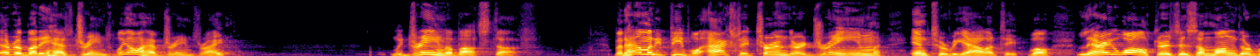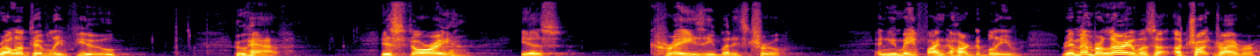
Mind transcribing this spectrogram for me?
Everybody has dreams. We all have dreams, right? We dream about stuff. But how many people actually turn their dream into reality? Well, Larry Walters is among the relatively few who have. His story is crazy, but it's true. And you may find it hard to believe. Remember, Larry was a, a truck driver,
